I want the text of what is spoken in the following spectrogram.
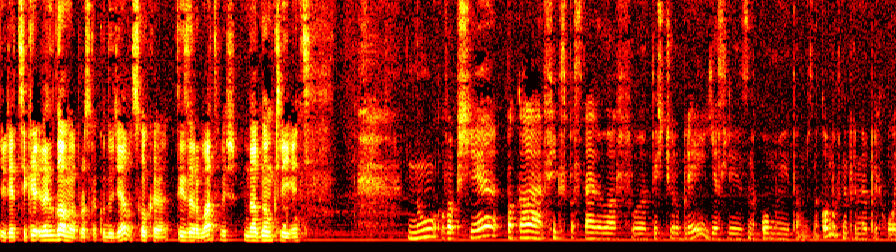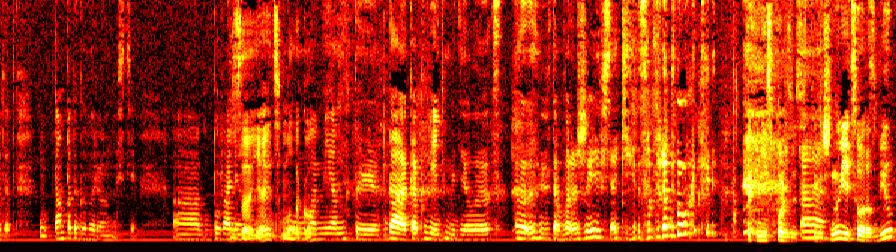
Или это, секрет... это главный вопрос, как у Дудя, сколько ты зарабатываешь на одном клиенте? Ну, вообще, пока фикс поставила в тысячу рублей, если знакомые, там, знакомых, например, приходят, ну, там по договоренности. А, бывали За яйца, молоко. моменты, да, как ведьмы делают, э, там ворожеи всякие за продукты. Так не используется. А... Ну, яйцо разбил,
